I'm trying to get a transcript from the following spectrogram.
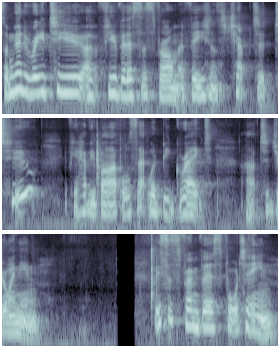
So I'm going to read to you a few verses from Ephesians chapter 2. If you have your Bibles, that would be great uh, to join in. This is from verse 14.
